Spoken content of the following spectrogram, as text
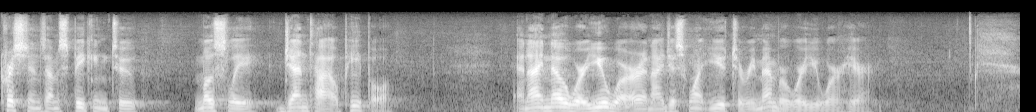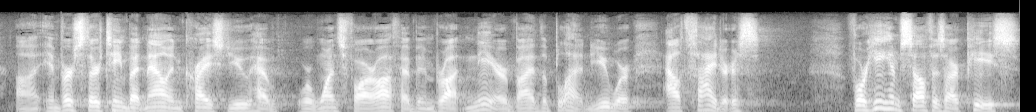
Christians, I'm speaking to mostly Gentile people. And I know where you were, and I just want you to remember where you were here. Uh, in verse 13, but now in Christ you have, were once far off, have been brought near by the blood. You were outsiders. For he himself is our peace,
